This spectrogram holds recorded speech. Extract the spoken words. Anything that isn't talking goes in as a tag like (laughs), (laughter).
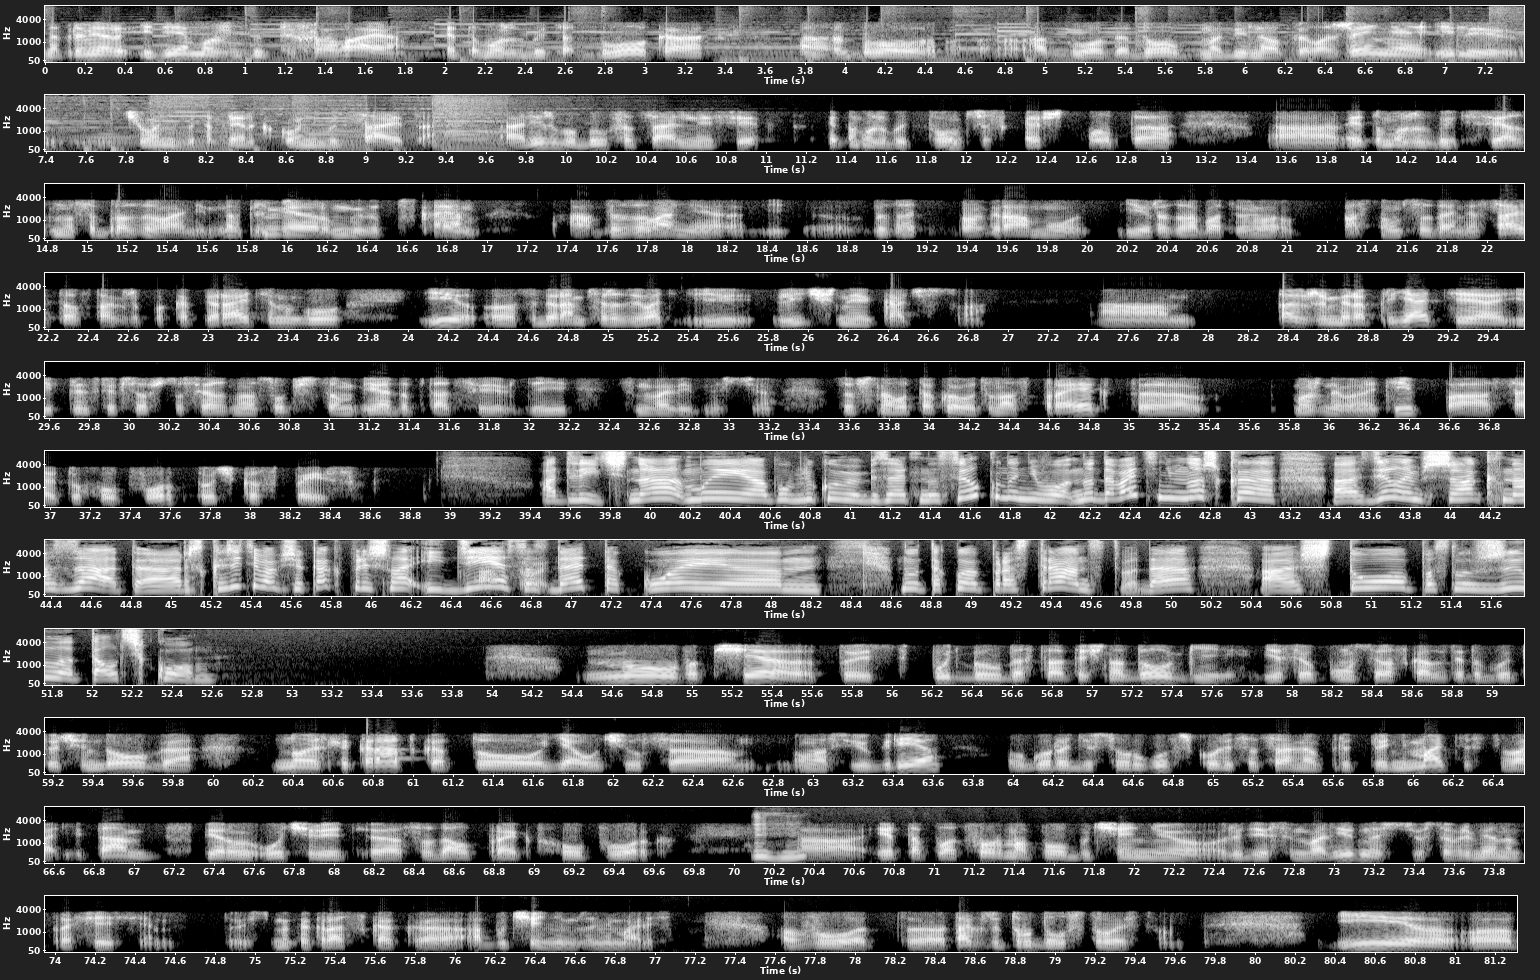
Например, идея может быть цифровая. Это может быть от блока а, до, от блога до мобильного приложения или чего-нибудь, например, какого-нибудь сайта, а, лишь бы был социальный эффект. Это может быть творческое что-то, а, это может быть связано с образованием. Например, мы запускаем образование, э, образовательную программу и разрабатываем по основам создания сайтов, также по копирайтингу, и э, собираемся развивать и личные качества. А, также мероприятия и, в принципе, все, что связано с обществом и адаптацией людей с инвалидностью. Собственно, вот такой вот у нас проект. Э, можно его найти по сайту hopework.space. Отлично. Мы опубликуем обязательно ссылку на него. Но давайте немножко а, сделаем шаг назад. А, расскажите вообще, как пришла идея а, создать такое, ну, такое пространство, да? А, что послужило толчком? Ну, вообще, то есть путь был достаточно долгий. Если полностью рассказывать, это будет очень долго. Но если кратко, то я учился у нас в Югре, в городе Сургут в школе социального предпринимательства, и там в первую очередь э, создал проект Hope Work. Uh-huh. Это платформа по обучению людей с инвалидностью современным профессиям. То есть мы как раз как э, обучением занимались. Вот. Э, также трудоустройством. И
